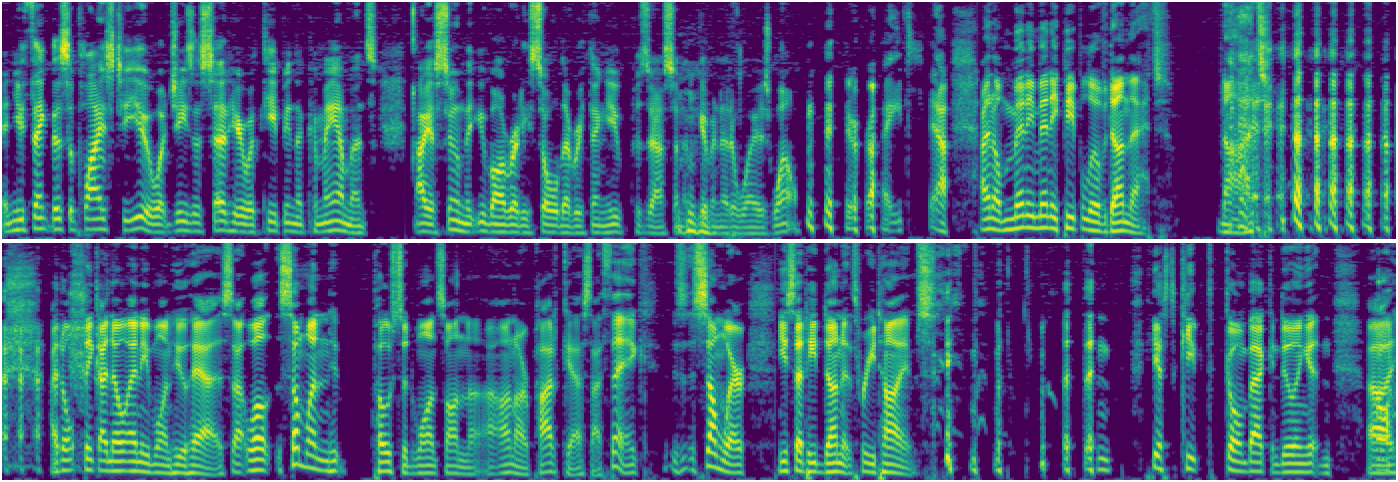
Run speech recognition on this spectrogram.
and you think this applies to you, what Jesus said here with keeping the commandments, I assume that you've already sold everything you possess and have given it away as well. right. Yeah. I know many, many people who have done that. Not. I don't think I know anyone who has. Uh, well, someone posted once on uh, on our podcast, I think, somewhere. He said he'd done it three times. but then he has to keep going back and doing it, and uh, Oh.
